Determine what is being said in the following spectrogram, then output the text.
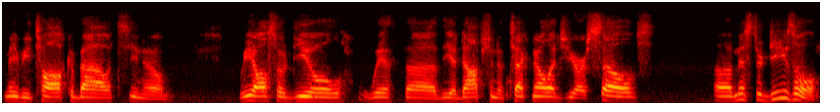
maybe talk about, you know, we also deal with uh, the adoption of technology ourselves. Uh, Mr. Diesel,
